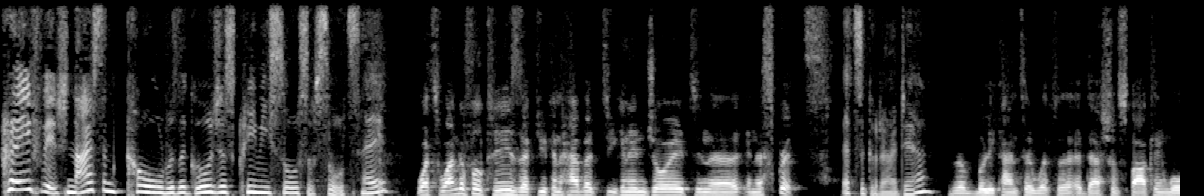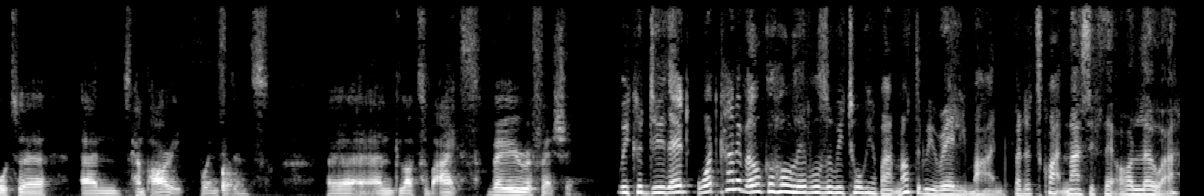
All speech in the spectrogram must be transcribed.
crayfish, nice and cold with a gorgeous creamy sauce of sorts, hey? What's wonderful too is that you can have it, you can enjoy it in a in a spritz. That's a good idea. The Bulicante with a, a dash of sparkling water and Campari, for instance, and lots of ice. Very refreshing. We could do that. What kind of alcohol levels are we talking about? Not that we really mind, but it's quite nice if they are lower.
